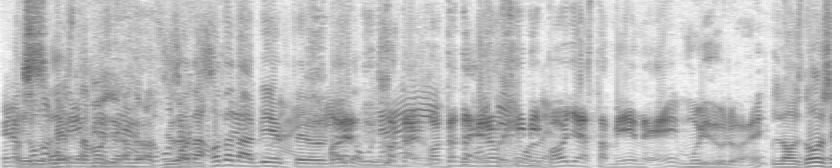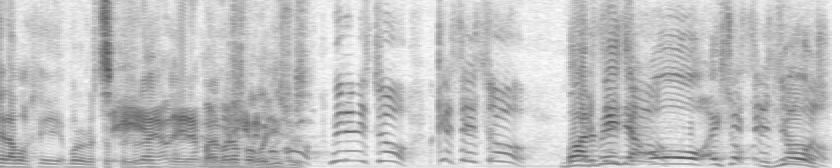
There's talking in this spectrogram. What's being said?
Pero El ¿cómo Unai- estamos llegando a la ciudad. JJ también, pero el Unai también. JJ era un gilipollas también, ¿eh? Muy duro, ¿eh? Los dos éramos. eh, Bueno, nuestros Sí, personajes. eh, poco. Jesus. ¡Oh! ¡Mira eso! ¿Qué es eso? Marbella, ¿Qué es oh, eso, ¿Qué es Dios.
